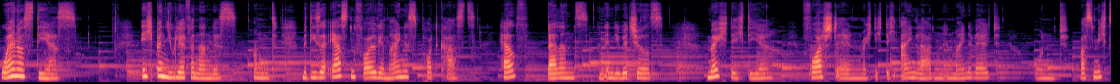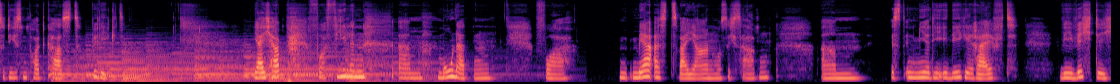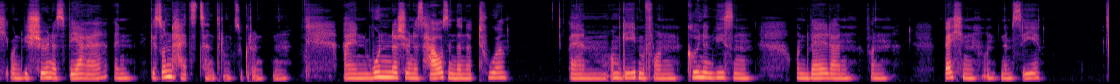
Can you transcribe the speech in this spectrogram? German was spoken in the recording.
Buenos dias. Ich bin Julia Fernandes und mit dieser ersten Folge meines Podcasts Health, Balance and Individuals möchte ich dir vorstellen, möchte ich dich einladen in meine Welt und was mich zu diesem Podcast bewegt. Ja, ich habe vor vielen ähm, Monaten, vor mehr als zwei Jahren, muss ich sagen, ähm, ist in mir die Idee gereift, wie wichtig und wie schön es wäre, ein Gesundheitszentrum zu gründen. Ein wunderschönes Haus in der Natur, ähm, umgeben von grünen Wiesen und Wäldern, von Bächen und einem See.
